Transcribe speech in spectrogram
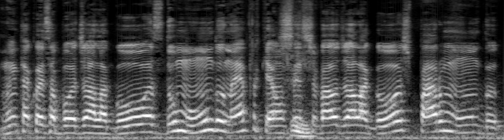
Muita coisa boa de Alagoas, do mundo, né? Porque é um Sim. festival de Alagoas para o mundo.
